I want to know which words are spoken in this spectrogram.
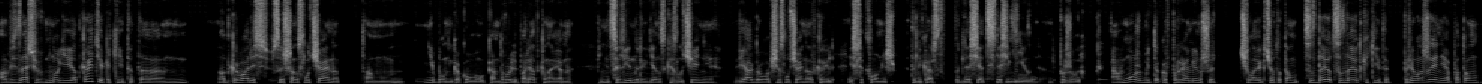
А ведь, знаешь, многие открытия какие-то открывались совершенно случайно. Там не было никакого контроля, порядка, наверное. Пенициллин, рентгенское излучение – Виагру вообще случайно открыли, если помнишь. Это лекарство для, сет, для, сет, для пожилых. А может быть такое в программировании, что человек что-то там создает, создает какие-то приложения, потом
